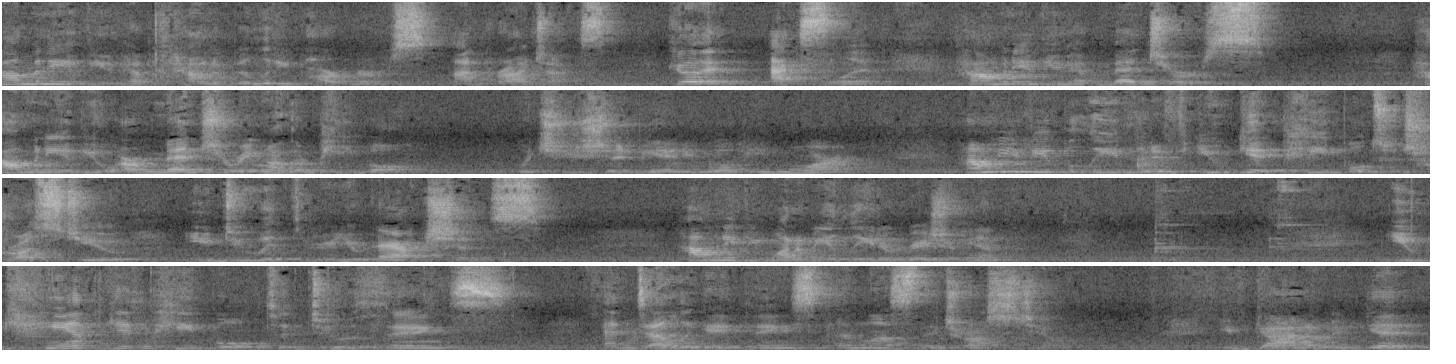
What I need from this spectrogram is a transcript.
How many of you have accountability partners on projects? Good, excellent. How many of you have mentors? How many of you are mentoring other people? Which you should be and you will be more. How many of you believe that if you get people to trust you, you do it through your actions? How many of you want to be a leader? Raise your hand. You can't get people to do things and delegate things unless they trust you. You've got to get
